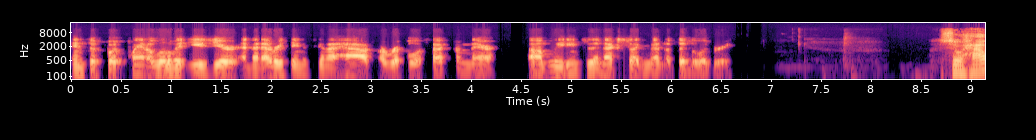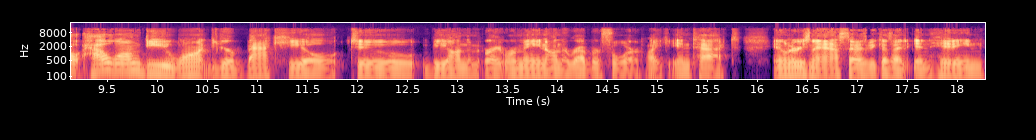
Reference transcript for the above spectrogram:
into foot plant a little bit easier, and then everything is going to have a ripple effect from there, um, leading to the next segment of the delivery. So how how long do you want your back heel to be on the right remain on the rubber for like intact? And the only reason I ask that is because I, in hitting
